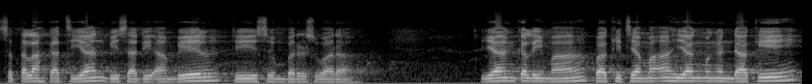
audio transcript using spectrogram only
Setelah kajian bisa diambil di sumber suara. Yang kelima, bagi jamaah yang mengendaki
